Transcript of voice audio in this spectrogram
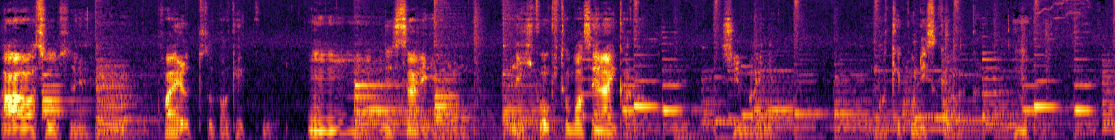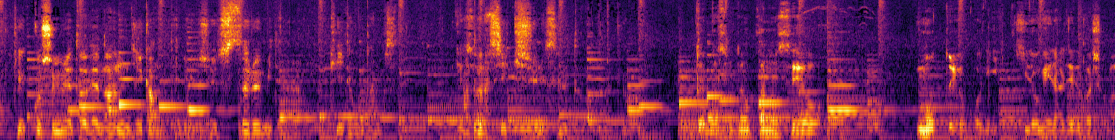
あまあそうですね。パイロットとかは結構うんうんうん実際あの、ね、飛行機飛ばせないから新米には、まあ、結構リスクがあるから。結構シミュレーターで何時間って練習するみたいなの聞いたことあります？ね新しい機種にするとかの時は。でもその可能性をもっと横に広げられる場所が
